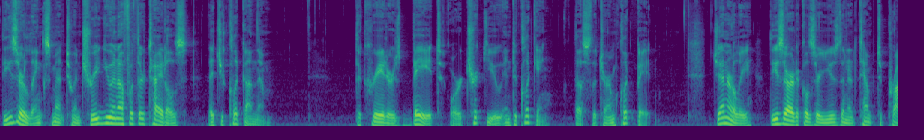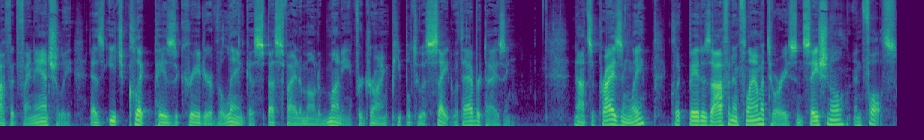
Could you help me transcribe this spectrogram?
These are links meant to intrigue you enough with their titles that you click on them. The creators bait or trick you into clicking, thus the term clickbait. Generally, these articles are used in an attempt to profit financially, as each click pays the creator of the link a specified amount of money for drawing people to a site with advertising. Not surprisingly, clickbait is often inflammatory, sensational, and false.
